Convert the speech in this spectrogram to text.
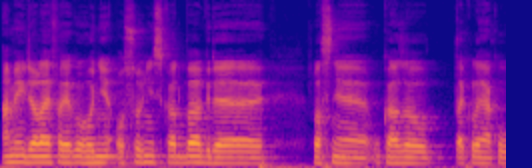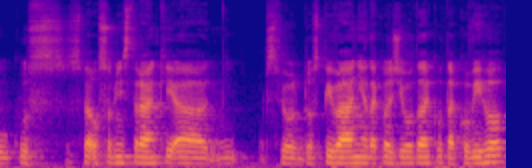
Amygdala je fakt jako hodně osobní skladba, kde vlastně ukázal takhle nějakou kus své osobní stránky a svého dospívání a takhle života jako takového,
